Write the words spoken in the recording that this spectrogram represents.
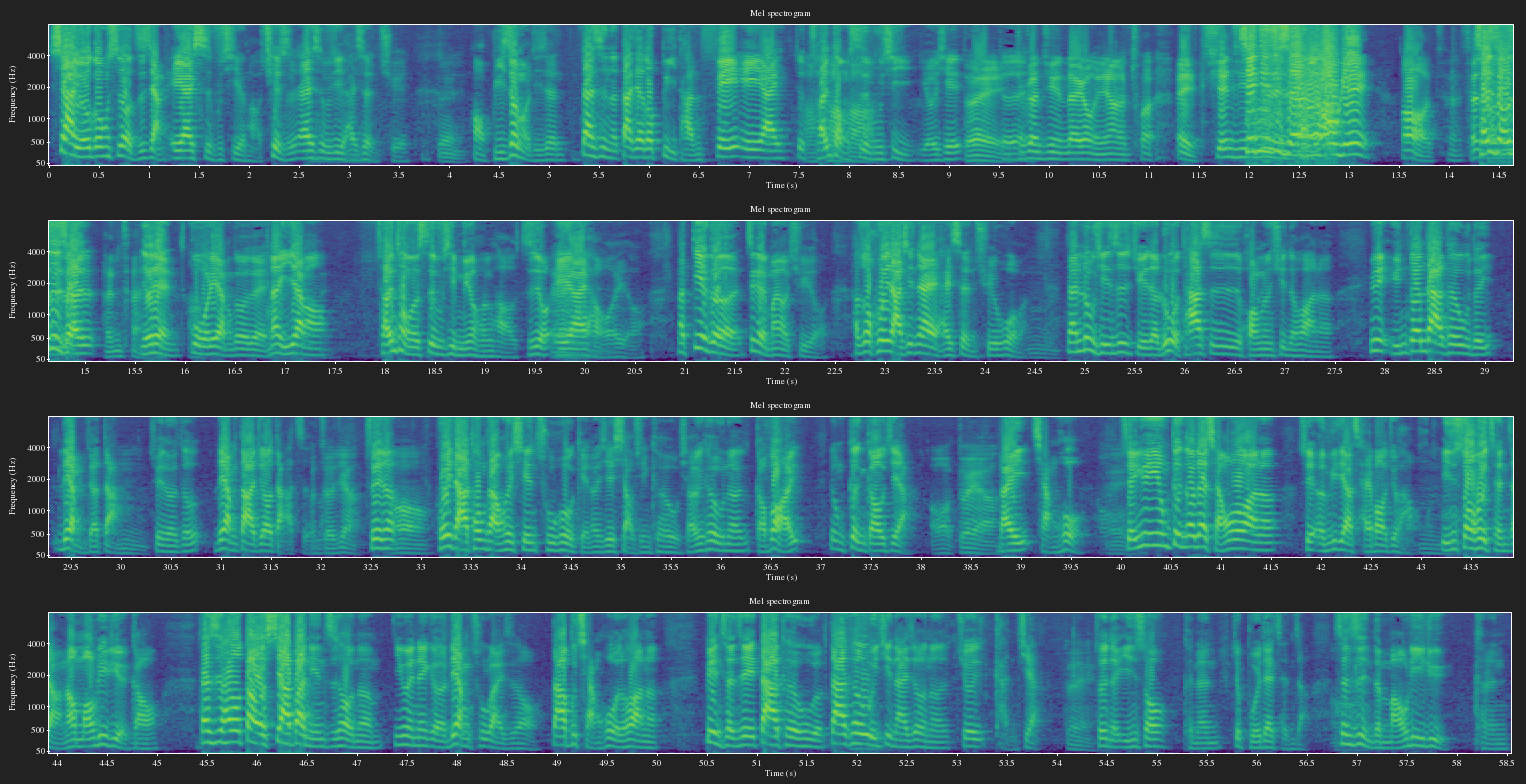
下游公司哦只讲 AI 伺服器很好，确实 AI 伺服器还是很缺，对，哦，比重有提升，但是呢，大家都避谈非 AI，就传统伺服器有一些对，对。就跟去年代用一样，穿哎，先进先进制程很好。OK，哦，成熟制程很惨，有点过量，对不对？那一样哦，传统的伺服器没有很好，只有 AI 好而已哦。那第二个，这个也蛮有趣的哦。他说辉达现在还是很缺货嘛，但陆行是觉得，如果他是黄仁勋的话呢，因为云端大客户的量比较大，所以呢都量大就要打折嘛。折价，所以呢哦，辉达通常会先出货给那些小型客户，小型客户呢搞不好还用更高价哦，对啊，来抢货。哎所以因为用更高价抢货的话呢，所以 NVIDIA 财报就好，营收会成长，然后毛利率也高。但是他说到了下半年之后呢，因为那个量出来之后，大家不抢货的话呢，变成这些大客户了，大客户一进来之后呢，就会砍价，对，所以你的营收可能就不会再成长，甚至你的毛利率可能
